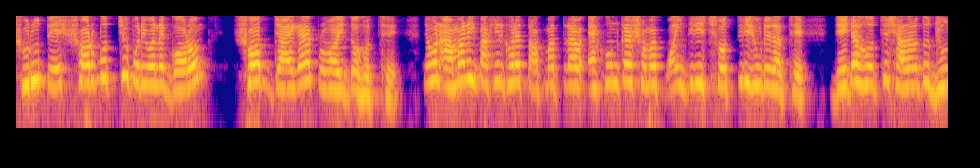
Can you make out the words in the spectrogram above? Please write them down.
শুরুতে সর্বোচ্চ পরিমাণে গরম সব জায়গায় প্রবাহিত হচ্ছে। যেমন আমার এই পাখির ঘরের তাপমাত্রা এখনকার সময় পঁয়ত্রিশ, ছত্রিশ উঠে যাচ্ছে যেটা হচ্ছে সাধারণত জুন,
